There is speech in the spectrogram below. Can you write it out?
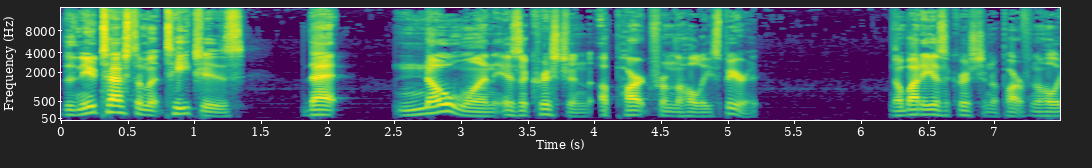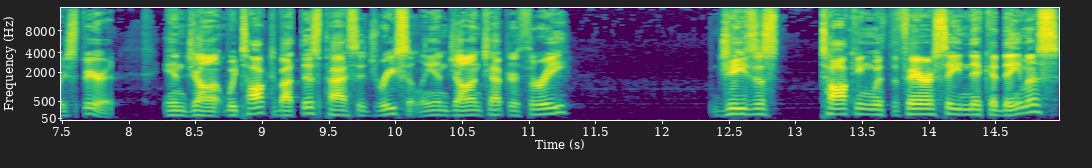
the New Testament teaches that no one is a Christian apart from the Holy Spirit. Nobody is a Christian apart from the Holy Spirit. In John, we talked about this passage recently in John chapter 3. Jesus talking with the Pharisee Nicodemus.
